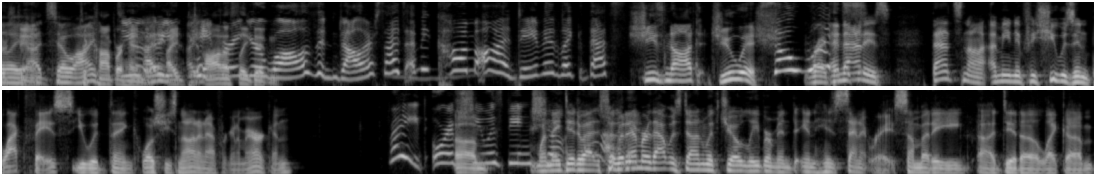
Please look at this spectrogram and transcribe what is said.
understand, I- so to I- comprehend. Do you, it. are you I papering honestly your didn't. walls in dollar signs? I mean, come on, David. Like that's She's not Jewish. so what? Right, and that is that's not. I mean, if she was in blackface, you would think, well, she's not an African American. Right. Or if she Um, was being When they did about, so Yeah. remember that was done with Joe Lieberman in his Senate race. Somebody uh, did a like a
